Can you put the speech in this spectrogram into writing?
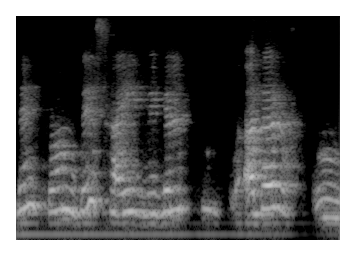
then from this high we will other uh,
